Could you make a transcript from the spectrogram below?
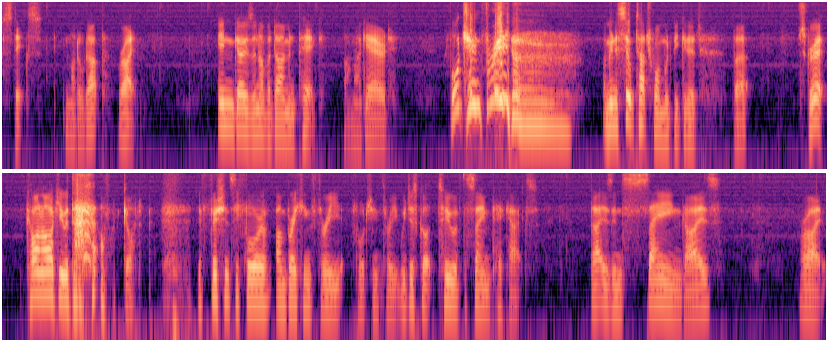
sticks muddled up. Right. In goes another diamond pick. Oh my god. Fortune 3! I mean, a Silk Touch one would be good, but screw it. Can't argue with that. oh my god. Efficiency 4, Unbreaking 3, Fortune 3. We just got two of the same pickaxe. That is insane, guys. Right.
